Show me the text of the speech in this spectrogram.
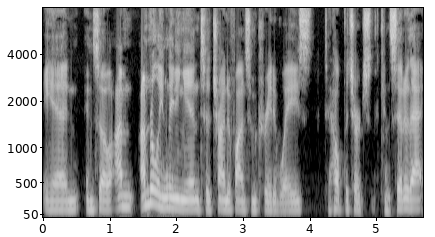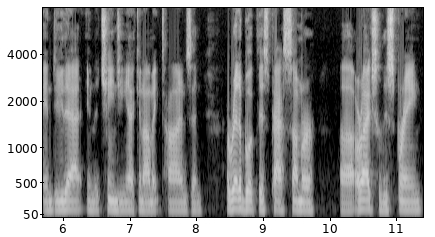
and and so i'm i'm really leaning into trying to find some creative ways to help the church consider that and do that in the changing economic times and i read a book this past summer uh, or actually this spring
